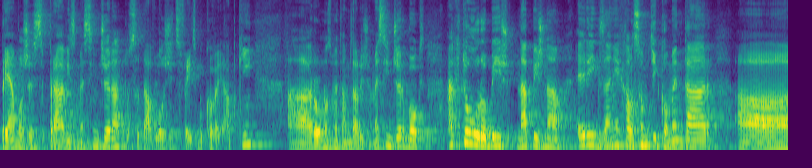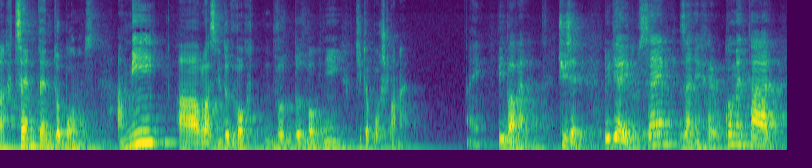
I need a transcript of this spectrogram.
priamo, že správy z Messengera, to sa dá vložiť z Facebookovej apky a rovno sme tam dali, že Messenger box. Ak to urobíš, napíš nám, Erik, zanechal som ti komentár a chcem tento bonus. A my a vlastne do dvoch, dvo, do dvoch dní ti to pošleme. Hej? Vybavené. Čiže ľudia idú sem, zanechajú komentár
